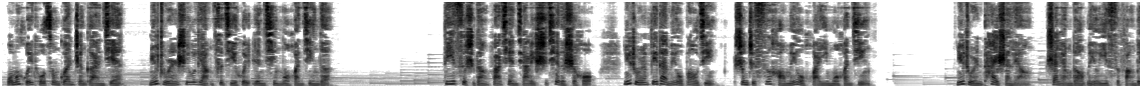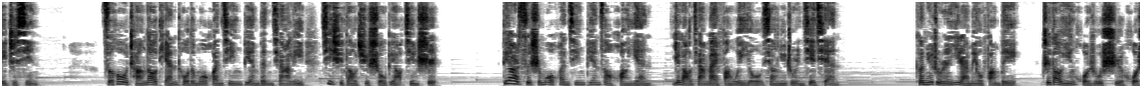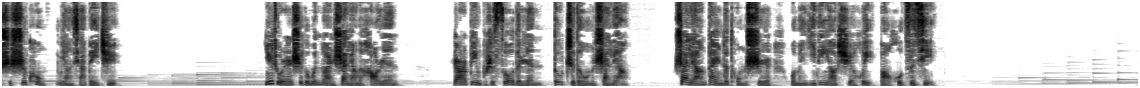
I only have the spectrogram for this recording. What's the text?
我们回头纵观整个案件，女主人是有两次机会认清莫焕晶的。第一次是当发现家里失窃的时候，女主人非但没有报警，甚至丝毫没有怀疑莫焕晶。女主人太善良，善良到没有一丝防备之心。此后尝到甜头的莫焕晶变本加厉，继续盗取手表、金饰。第二次是莫焕晶编造谎言，以老家买房为由向女主人借钱。可女主人依然没有防备，直到引火入室，火势失控，酿下悲剧。女主人是个温暖善良的好人，然而并不是所有的人都值得我们善良。善良待人的同时，我们一定要学会保护自己。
